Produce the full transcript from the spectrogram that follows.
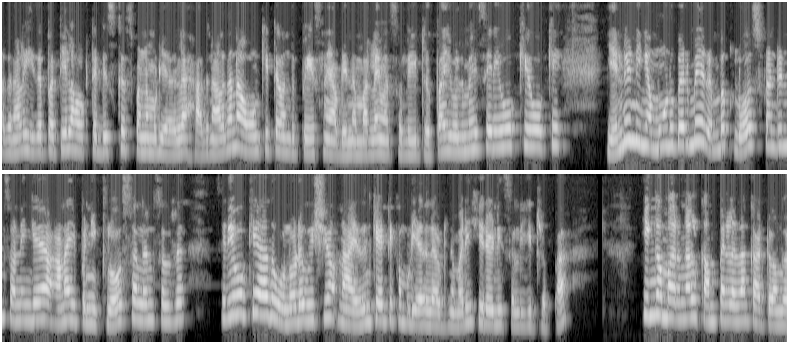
அதனால இதை பற்றிலாம் அவர்கிட்ட டிஸ்கஸ் பண்ண முடியாதுல்ல. அதனால தான் நான் உங்ககிட்ட வந்து பேசினேன். அப்படின்ற மாதிரிலாம் இவன் சொல்லிட்டு இருப்பான். இவளுமே சரி ஓகே ஓகே. என்ன நீங்கள் மூணு பேருமே ரொம்ப க்ளோஸ் ஃப்ரெண்டுன்னு சொன்னீங்க. ஆனால் இப்போ நீ க்ளோஸ் இல்லைன்னு சொல்கிற சரி ஓகே அது உன்னோட விஷயம். நான் எதுவும் கேட்டுக்க முடியாதுல்ல அப்படின்ற மாதிரி ஹீரோயினி சொல்லிக்கிட்டு இருப்பா. இங்கே மறுநாள் கம்பெனியில் தான் காட்டுவாங்க.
